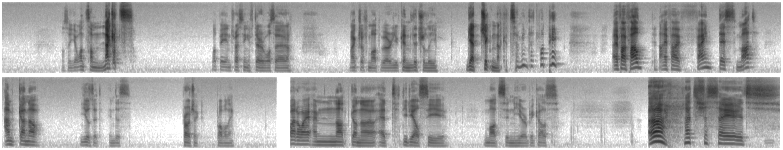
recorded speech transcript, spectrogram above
Also, you want some nuggets? Would be interesting if there was a Minecraft mod where you can literally get chicken nuggets. I mean, that would be. If I found, if I find this mod, I'm gonna use it in this project probably. By the way, I'm not gonna add DDLC mods in here because uh let's just say it's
